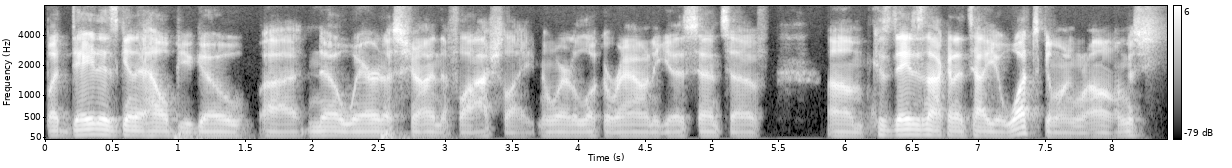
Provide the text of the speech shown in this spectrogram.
But data is going to help you go uh, know where to shine the flashlight and where to look around and get a sense of because um, data is not going to tell you what's going wrong. It's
